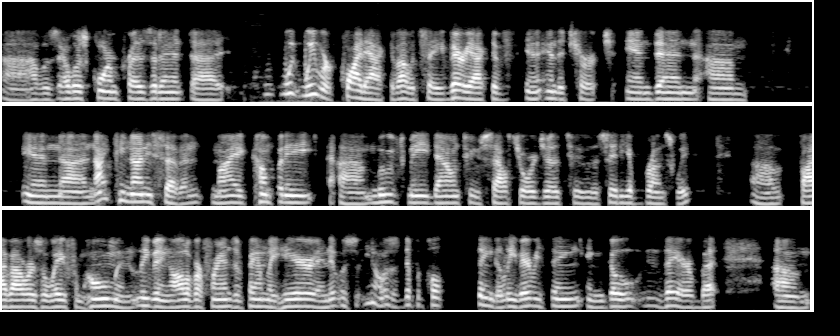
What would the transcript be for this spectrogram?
uh, I was Elders Quorum president. Uh, we, we were quite active, I would say, very active in, in the church. And then um, in uh, 1997, my company uh, moved me down to South Georgia to the city of Brunswick, uh, five hours away from home, and leaving all of our friends and family here. And it was, you know, it was a difficult thing to leave everything and go there, but um,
